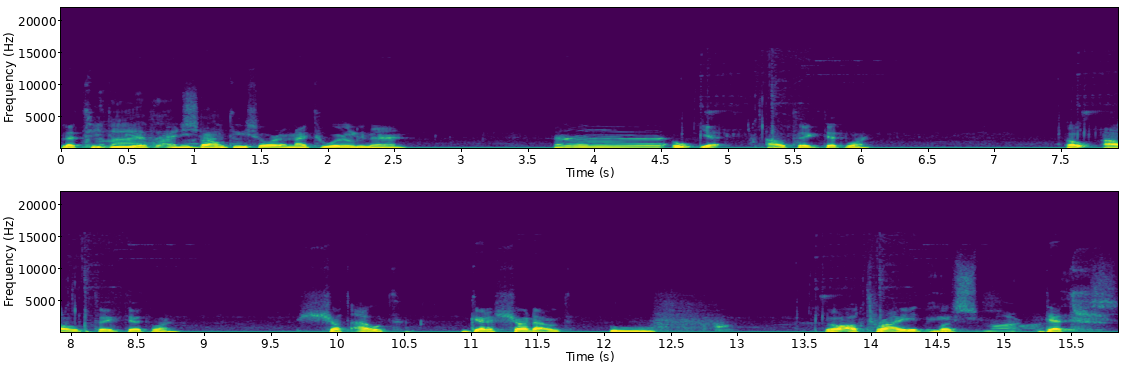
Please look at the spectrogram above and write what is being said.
Let's see do you have any bounties or am I too early man? Uh, oh yeah. I'll take that one. Oh I'll take that one. Shut out? Get a shot out. Oof. Well I'll try it but that's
